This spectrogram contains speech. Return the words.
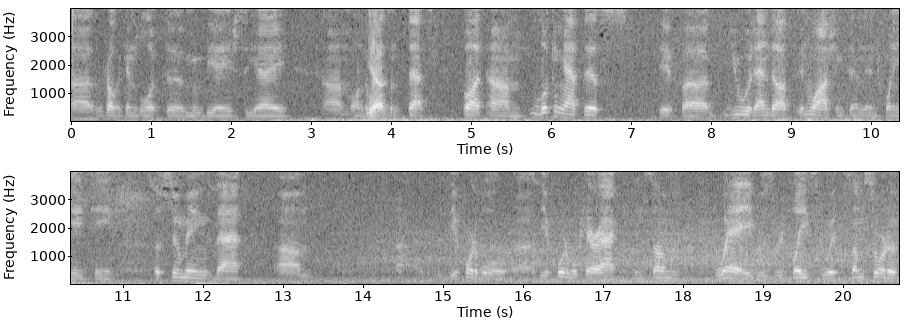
uh, the Republicans look to move the AHCA um, onto the Yeah. president's desk. But um, looking at this, if uh, you would end up in Washington in 2018, assuming that um, the affordable uh, the Affordable Care Act in some way was replaced with some sort of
